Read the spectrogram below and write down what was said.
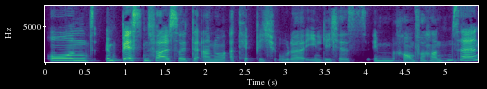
Und im besten Fall sollte auch noch ein Teppich oder ähnliches im Raum vorhanden sein.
